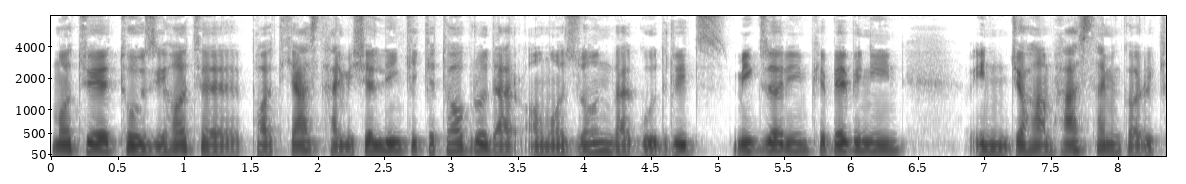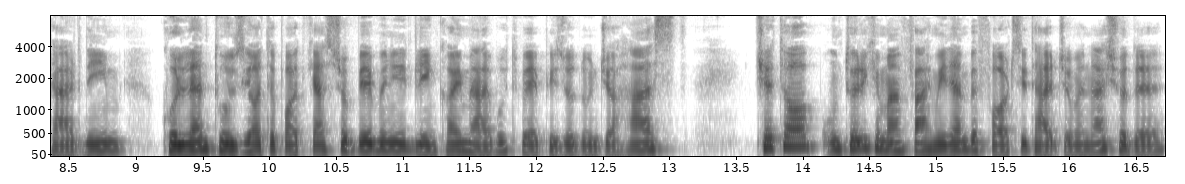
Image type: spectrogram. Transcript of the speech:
ما توی توضیحات پادکست همیشه لینک کتاب رو در آمازون و گودریدز می‌گذاریم که ببینین. اینجا هم هست همین کار رو کردیم. کلا توضیحات پادکست رو ببینید. لینک های مربوط به اپیزود اونجا هست. کتاب اونطوری که من فهمیدم به فارسی ترجمه نشده.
